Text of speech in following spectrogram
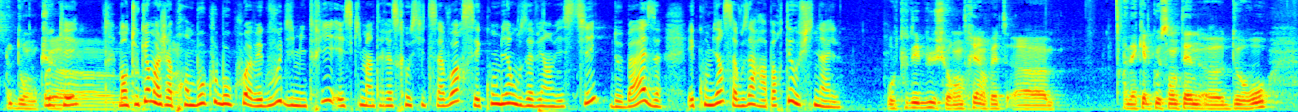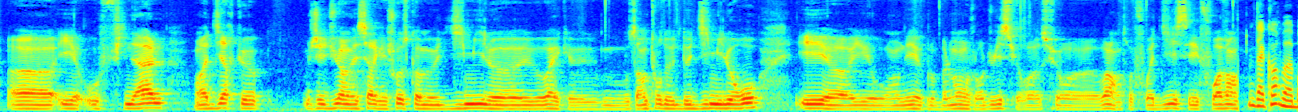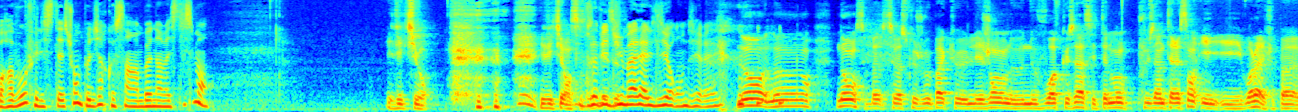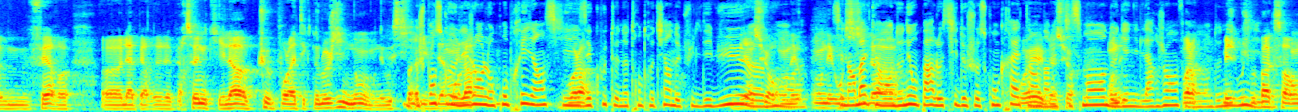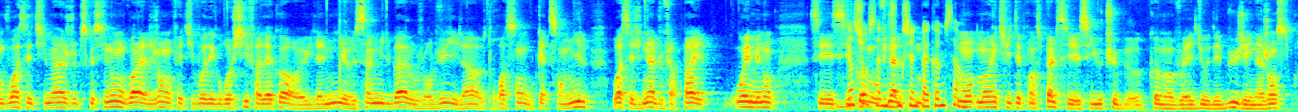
Donc, ok. Euh, Mais en tout cas, moi, j'apprends beaucoup, beaucoup avec vous, Dimitri. Et ce qui m'intéresserait aussi de savoir, c'est combien vous avez investi de base et combien ça vous a rapporté au final? Au tout début, je suis rentré en fait euh, avec quelques centaines euh, d'euros. et au final, on va dire que j'ai dû investir quelque chose comme 10 000, ouais, aux alentours de, de 10 000 euros. Et, on est globalement aujourd'hui sur, sur voilà, entre x10 et x20. D'accord, bah bravo, félicitations. On peut dire que c'est un bon investissement. Effectivement. Effectivement. Vous avez du mal à le dire, on dirait. non, non, non, non, non c'est parce que je veux pas que les gens ne, voient que ça. C'est tellement plus intéressant. Et, voilà, je vais pas me faire euh, la, la, personne qui est là que pour la technologie. Non, on est aussi. Bah, je pense que les gens l'ont compris. Hein, S'ils écoutent notre entretien depuis le début, bien euh, sûr, on est, c'est normal qu'à un moment donné, on parle aussi de choses concrètes, hein, d'investissement, de gagner de l'argent. Voilà. Mais je veux pas que ça renvoie cette image, parce que sinon, voilà, les gens en fait, ils voient des gros chiffres. Ah, d'accord, il a mis 5000 euh, balles aujourd'hui, il a 300 ou 400 000. Ouais, c'est génial, je vais faire pareil ouais, mais non. C'est, Bien sûr, ça ne fonctionne pas comme ça. Mon, activité principale, c'est, YouTube. Comme vous l'avez dit au début, j'ai une agence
